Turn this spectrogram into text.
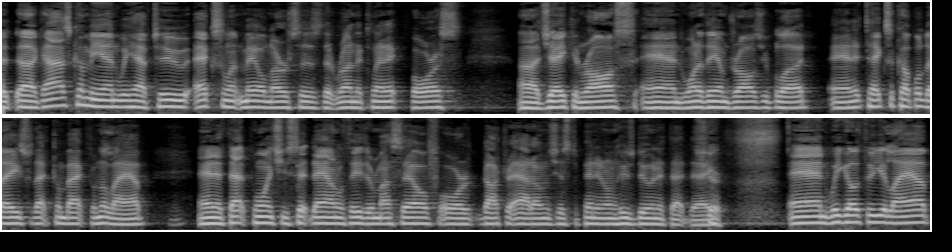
But uh, guys come in. We have two excellent male nurses that run the clinic for us uh, Jake and Ross, and one of them draws your blood, and it takes a couple days for that to come back from the lab. And at that point, you sit down with either myself or Dr. Adams, just depending on who's doing it that day. Sure. And we go through your lab,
